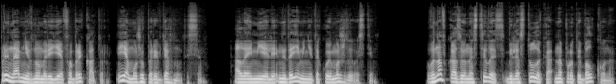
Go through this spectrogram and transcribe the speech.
Принаймні в номері є фабрикатор, і я можу перевдягнутися. Але Еміелі не дає мені такої можливості. Вона вказує на стілець біля столика напроти балкона.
